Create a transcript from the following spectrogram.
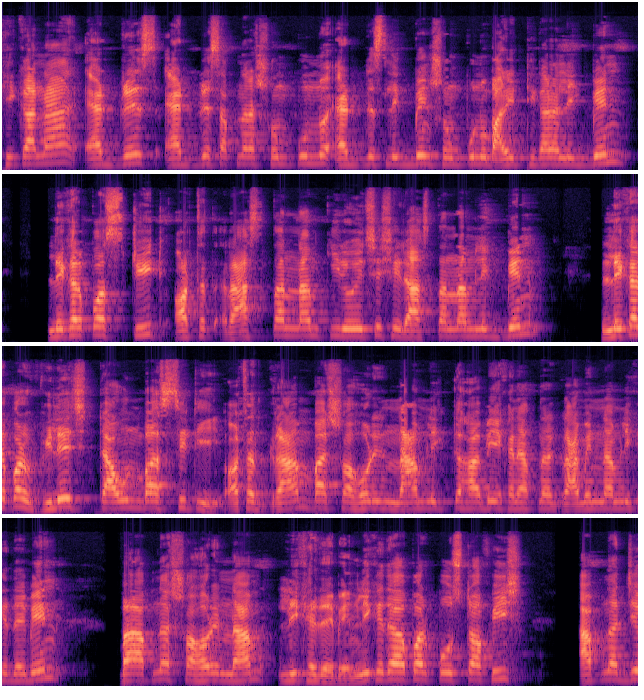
ঠিকানা অ্যাড্রেস অ্যাড্রেস আপনারা সম্পূর্ণ অ্যাড্রেস লিখবেন, সম্পূর্ণ বাড়ির ঠিকানা লিখবেন। লেখার পর স্ট্রিট অর্থাৎ রাস্তার নাম কি রয়েছে সেই রাস্তার নাম লিখবেন। লেখার পর ভিলেজ টাউন বা সিটি অর্থাৎ গ্রাম বা শহরের নাম লিখতে হবে, এখানে আপনার গ্রামের নাম লিখে দেবেন। বা আপনার শহরের নাম লিখে দেবেন। লিখে দেওয়ার পর পোস্ট অফিস আপনার যে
